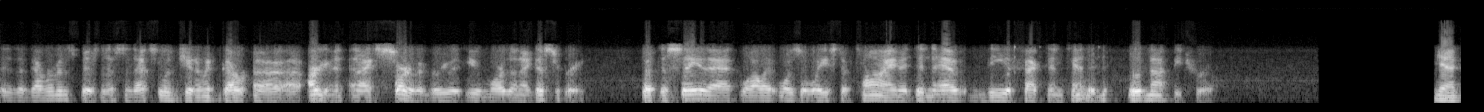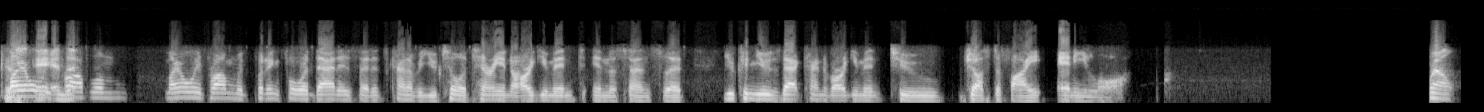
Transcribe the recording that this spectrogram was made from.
the government's business, and that's a legitimate gov- uh, argument, and I sort of agree with you more than I disagree. But to say that while it was a waste of time, it didn't have the effect intended would not be true. Yeah, my only problem, my only problem with putting forward that is that it's kind of a utilitarian argument in the sense that you can use that kind of argument to justify any law. Well,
